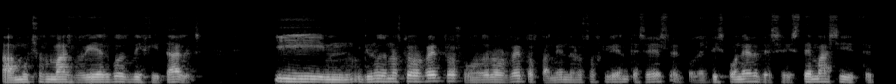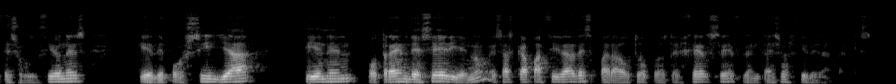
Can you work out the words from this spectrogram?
a muchos más riesgos digitales. Y, uno de nuestros retos, uno de los retos también de nuestros clientes es el poder disponer de sistemas y de, soluciones que de por sí ya tienen o traen de serie esas capacidades para autoprotegerse frente a esos ciberataques.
